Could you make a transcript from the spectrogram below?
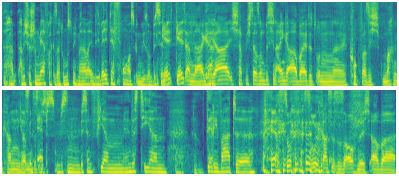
da habe hab ich ja schon mehrfach gesagt, du musst mich mal aber in die Welt der Fonds irgendwie so ein bisschen. Geld, Geldanlage, ja, Ja. ich habe mich da so ein bisschen eingearbeitet und äh, guck, was ich machen kann, Die damit es Apps, ein bisschen, ein bisschen Firmen investieren, Derivate. Ja, so, so krass ist es auch nicht. Aber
